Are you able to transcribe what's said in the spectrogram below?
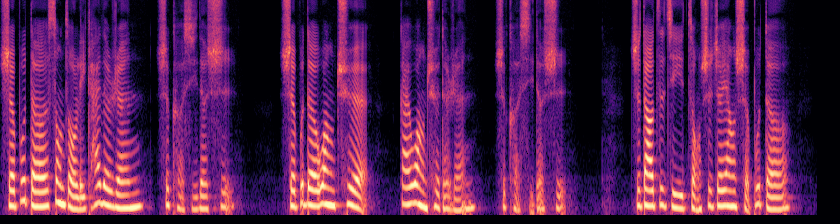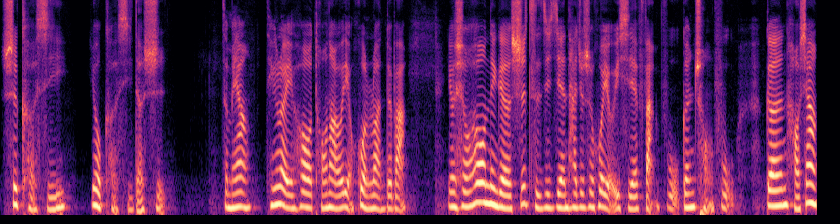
舍不得送走离开的人是可惜的事，舍不得忘却该忘却的人是可惜的事。知道自己总是这样舍不得，是可惜又可惜的事。怎么样？听了以后头脑有点混乱，对吧？有时候那个诗词之间，它就是会有一些反复跟重复，跟好像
